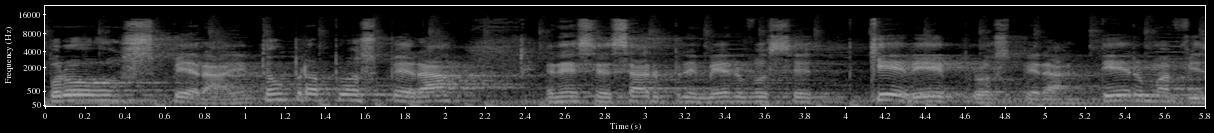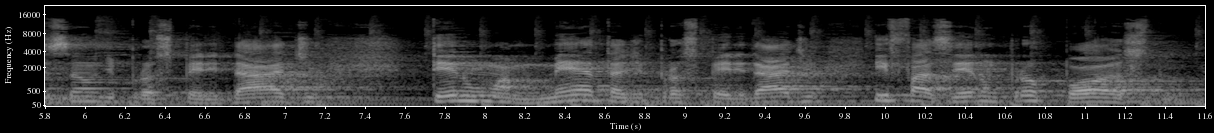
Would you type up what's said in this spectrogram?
prosperar. Então, para prosperar, é necessário primeiro você querer prosperar, ter uma visão de prosperidade ter uma meta de prosperidade e fazer um propósito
